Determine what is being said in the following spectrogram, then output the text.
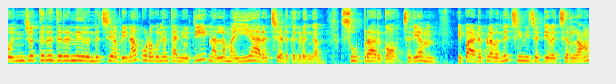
கொஞ்சம் திரு திருன்னு இருந்துச்சு அப்படின்னா கூட கொஞ்சம் தண்ணி ஊற்றி நல்லா மையாக அரைச்சி எடுத்துக்கிடுங்க. சூப்பராக இருக்கும். சரியா? இப்போ அடுப்பில் வந்து சீனி சட்டியை வச்சிடலாம்.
